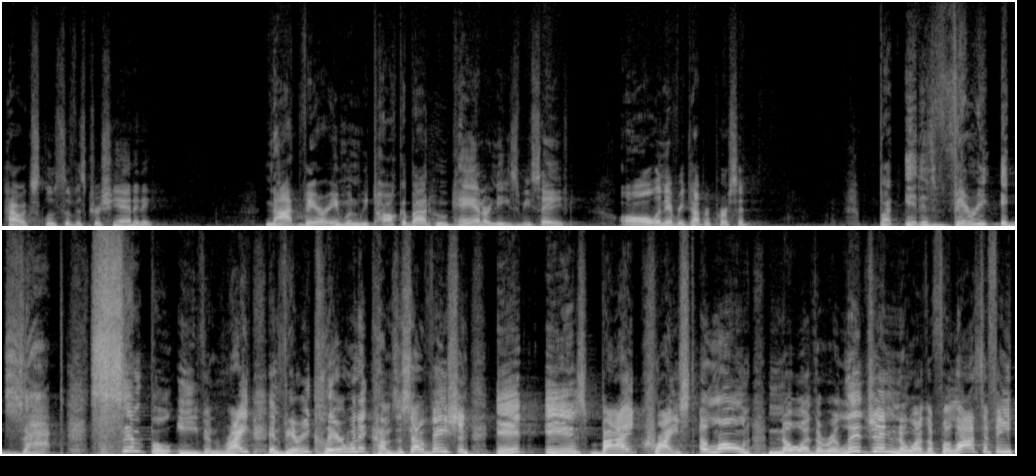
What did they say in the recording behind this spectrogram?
How exclusive is Christianity? Not very when we talk about who can or needs to be saved, all and every type of person but it is very exact, simple, even, right? And very clear when it comes to salvation. It is by Christ alone. No other religion, no other philosophy,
